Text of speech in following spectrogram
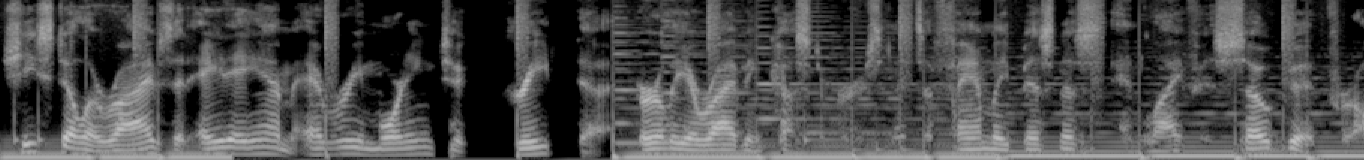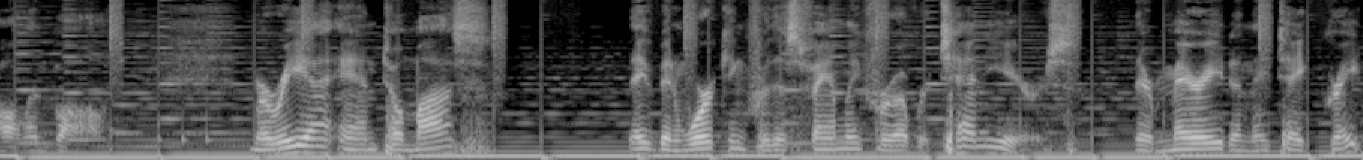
she still arrives at 8 a.m. every morning to greet the early arriving customers. And it's a family business, and life is so good for all involved. Maria and Tomas, they've been working for this family for over 10 years. They're married and they take great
